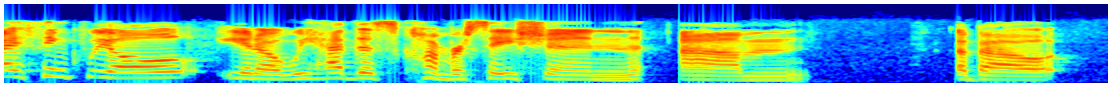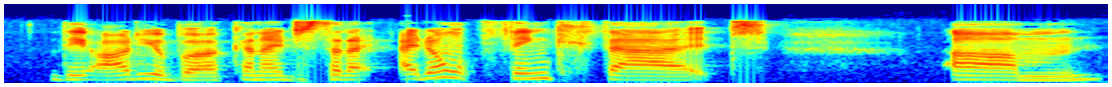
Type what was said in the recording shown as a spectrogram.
I, think we all, you know, we had this conversation um, about the audiobook, and I just said I, I don't think that um,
